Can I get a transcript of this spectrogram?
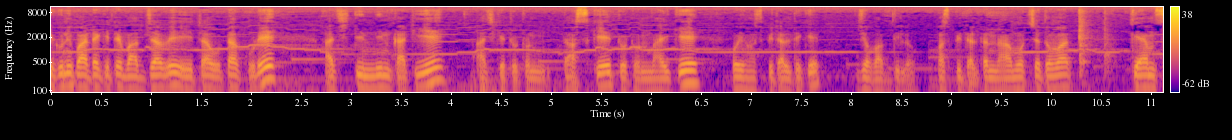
এখনই পাটা কেটে বাদ যাবে, এটা ওটা করে আজ তিন দিন কাটিয়ে আজকে টোটন দাসকে, টোটন ভাইকে ওই হসপিটাল থেকে জবাব দিল। হসপিটালটার নাম হচ্ছে তোমার ক্যাম্পস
